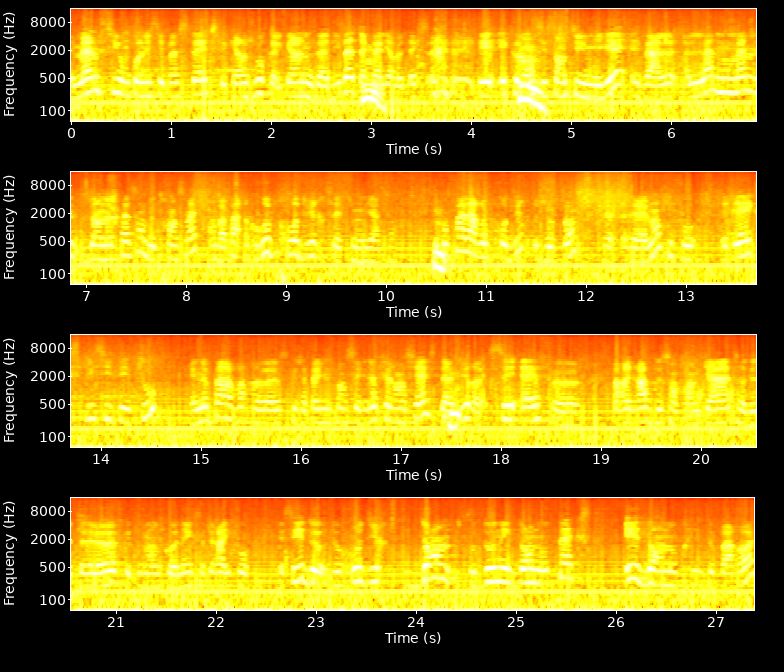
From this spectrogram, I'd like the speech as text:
Et même si on ne connaissait pas ce texte et qu'un jour quelqu'un nous a dit bah, t'as qu'à Mm. lire le texte et, et qu'on Mm. s'est senti humilié, et bien là nous-mêmes, dans notre façon de transmettre, on ne va pas reproduire cette humiliation. Et Mm. pour pas la reproduire, je pense ré- réellement qu'il faut réexpliciter tout et ne pas avoir euh, ce que j'appelle une pensée référentielle, c'est-à-dire euh, CF, euh, paragraphe 234 de telle œuvre que tout le monde connaît, etc. Il faut essayer de, de redire, dans, il faut donner dans nos textes et dans nos prises de parole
